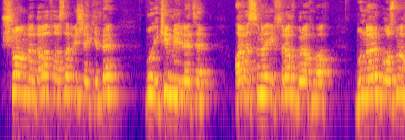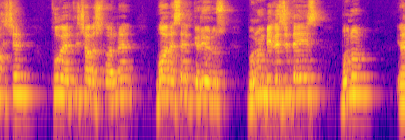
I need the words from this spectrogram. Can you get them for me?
Şu anda daha fazla bir şekilde bu iki milletin arasına iftirak bırakmak, bunları bozmak için kuvvetli çalıştıklarını maalesef görüyoruz. Bunun bilincindeyiz. Bunun e,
